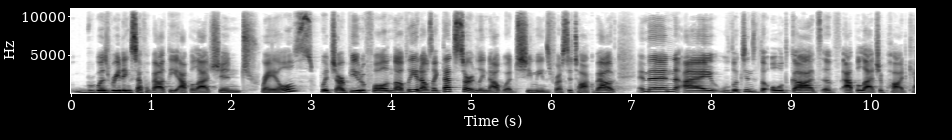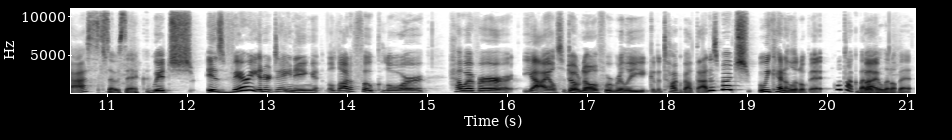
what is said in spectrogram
was reading stuff about the Appalachian trails, which are beautiful and lovely. And I was like, that's certainly not what she means for us to talk about. And then I looked into the Old Gods of Appalachia podcast, So sick. which is very entertaining, a lot of folklore. However, yeah, I also don't know if we're really going to talk about that as much. We can a little bit. We'll talk about it a little bit.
